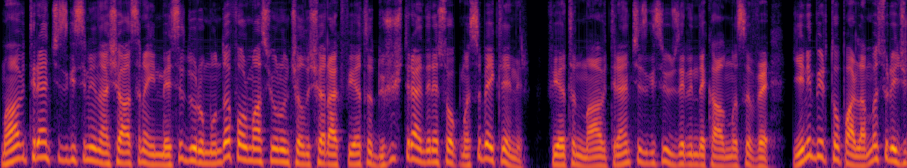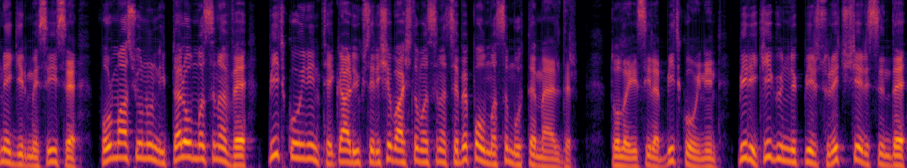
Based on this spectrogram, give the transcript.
Mavi trend çizgisinin aşağısına inmesi durumunda formasyonun çalışarak fiyatı düşüş trendine sokması beklenir. Fiyatın mavi trend çizgisi üzerinde kalması ve yeni bir toparlanma sürecine girmesi ise formasyonun iptal olmasına ve Bitcoin'in tekrar yükselişe başlamasına sebep olması muhtemeldir. Dolayısıyla Bitcoin'in 1-2 günlük bir süreç içerisinde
